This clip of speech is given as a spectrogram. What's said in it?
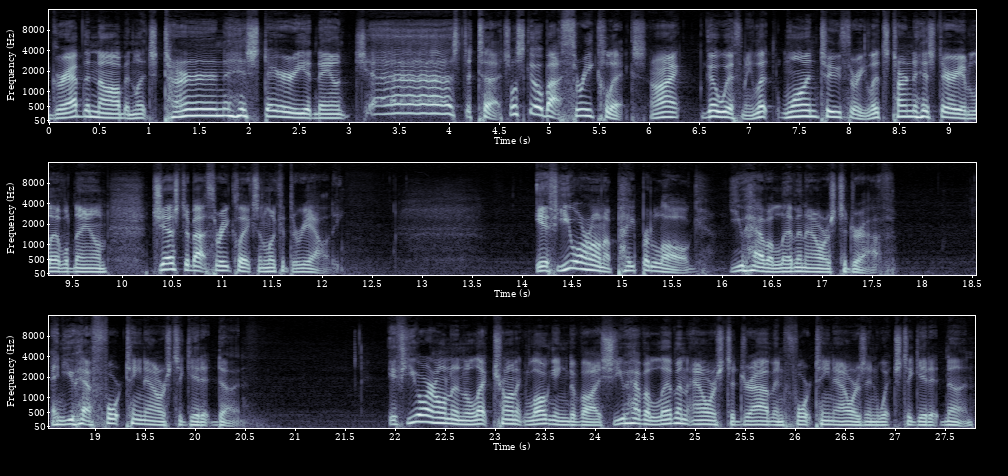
grab the knob, and let's turn the hysteria down just a touch. Let's go about three clicks. All right, go with me. Let one, two, three. Let's turn the hysteria level down just about three clicks and look at the reality. If you are on a paper log, you have 11 hours to drive, and you have 14 hours to get it done. If you are on an electronic logging device, you have 11 hours to drive and 14 hours in which to get it done.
